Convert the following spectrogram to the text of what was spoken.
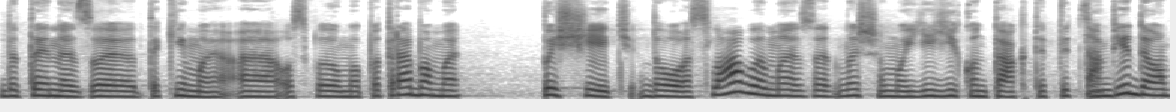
дитини з такими е, особливими потребами, пишіть до Слави, ми залишимо її контакти під цим Так. відео.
